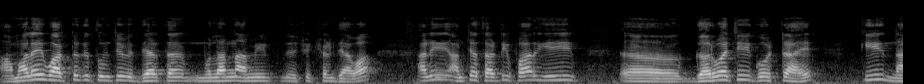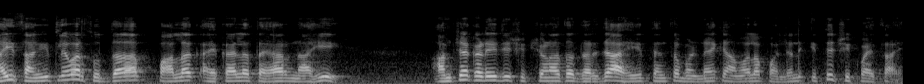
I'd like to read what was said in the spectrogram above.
आम्हालाही वाटतं की तुमचे विद्यार्थ्या मुलांना आम्ही शिक्षण द्यावा. आणि आमच्यासाठी फार ही गर्वाची गोष्ट आहे की नाही सांगितल्यावर सुद्धा पालक ऐकायला तयार नाही. आमच्याकडे जे शिक्षणाचा दर्जा आहे त्यांचं म्हणणं आहे की आम्हाला पाल्याने इथेच शिकवायचं आहे.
